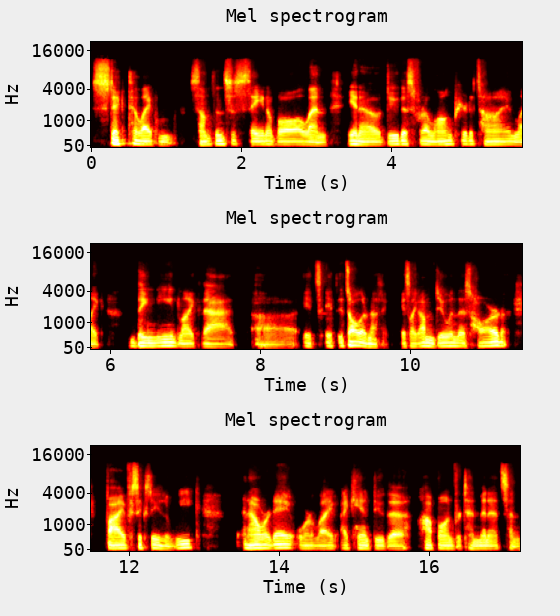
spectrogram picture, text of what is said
stick to like something sustainable and you know do this for a long period of time like they need like that uh it's it, it's all or nothing it's like i'm doing this hard five six days a week an hour a day or like i can't do the hop on for 10 minutes and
